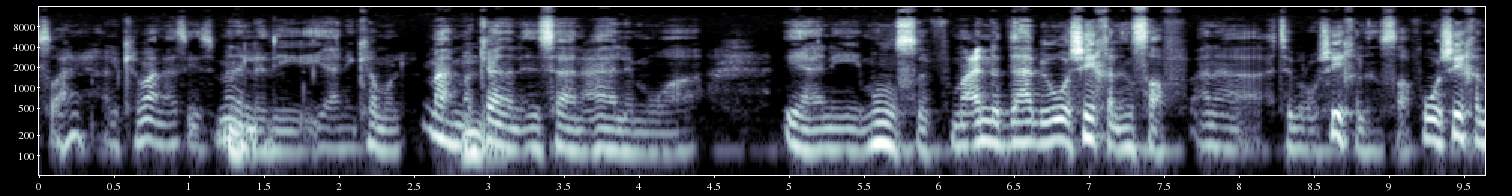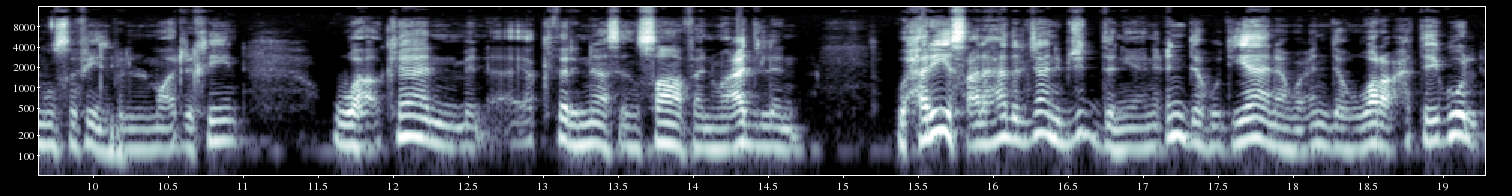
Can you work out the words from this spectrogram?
صحيح. الكمال عزيز من مم. الذي يعني كمل؟ مهما مم. كان الإنسان عالم و يعني منصف مع أن الذهبي هو شيخ الإنصاف. أنا أعتبره شيخ الإنصاف. هو شيخ المنصفين في المؤرخين وكان من أكثر الناس انصافا وعدلا وحريص على هذا الجانب جدا. يعني عنده ديانة وعنده ورع. حتى يقول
